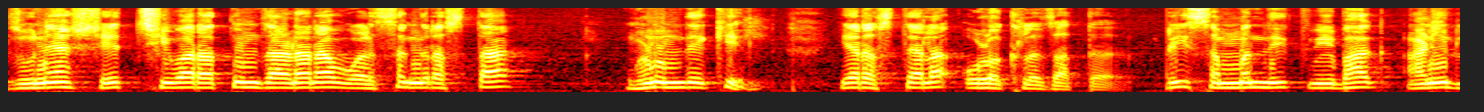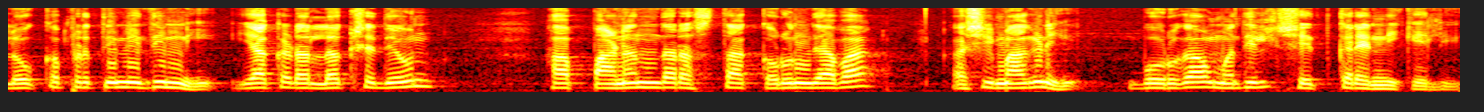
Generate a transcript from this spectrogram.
जुन्या शेत शिवारातून जाणारा वळसंग रस्ता म्हणून देखील या रस्त्याला ओळखलं जातं. तरी संबंधित विभाग आणि लोकप्रतिनिधींनी याकडं लक्ष देऊन हा पाणंद रस्ता करून द्यावा अशी मागणी बोरगावमधील शेतकऱ्यांनी केली.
